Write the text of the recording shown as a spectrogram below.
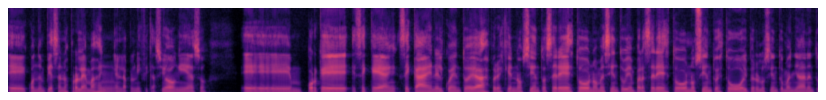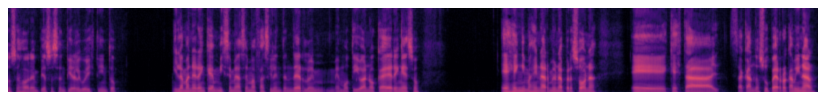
eh, cuando empiezan los problemas en, en la planificación y eso, eh, porque se, quedan, se cae en el cuento de, ah, pero es que no siento hacer esto, no me siento bien para hacer esto, no siento esto hoy, pero lo siento mañana, entonces ahora empiezo a sentir algo distinto. Y la manera en que a mí se me hace más fácil entenderlo y me motiva a no caer en eso es en imaginarme una persona eh, que está sacando a su perro a caminar,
